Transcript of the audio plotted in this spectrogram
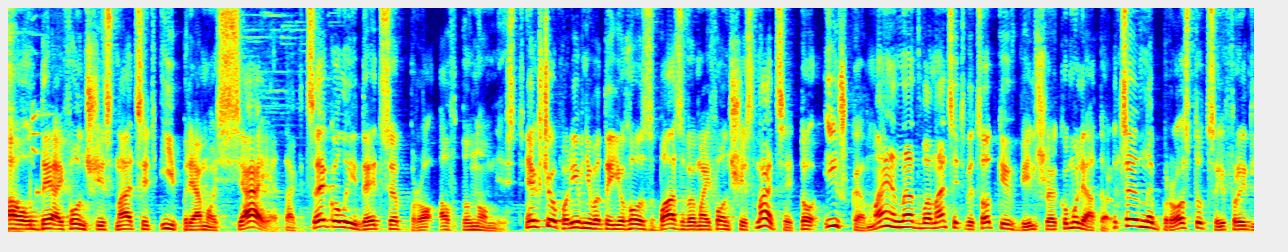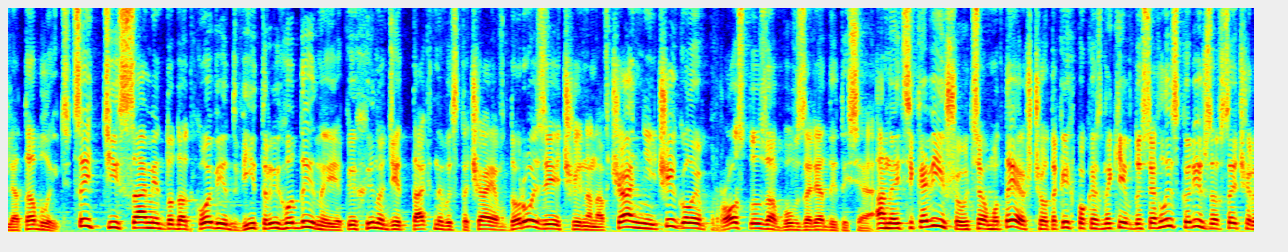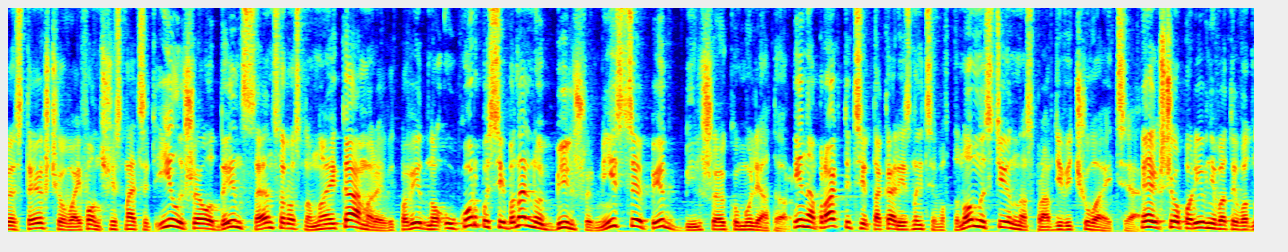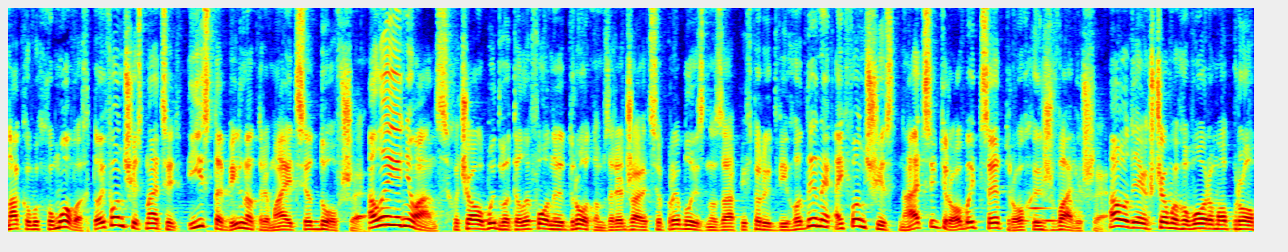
А от де iPhone 16 і прямо сяє, так це коли йдеться про автономність. Якщо порівнювати його з базовим iPhone 16, то ішка має на 12% більший акумулятор. Це не просто цифри для таблиць, це ті самі додаткові 2-3 години, яких іноді так не вистачає в дорозі, чи на навчанні, чи коли просто забув зарядитися. А найцікавіше у цьому те, що таких показників досягли скоріш за все через те, що в iPhone 16 і лише один сенсор основної камери. Відповідно, у корпусі банально більше місця під більший акумулятор. І на практиці така різниця в автономності насправді відчувається. Якщо порівнювати в однакових умовах, то iPhone 16 і стабільно тримається довше. Але є нюанс, хоча обидва телефони дротом заряджаються приблизно за 1,5-2 години, iPhone 16 робить це трохи жвавіше. А от якщо ми говоримо про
